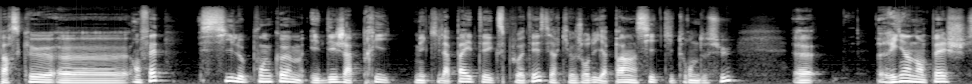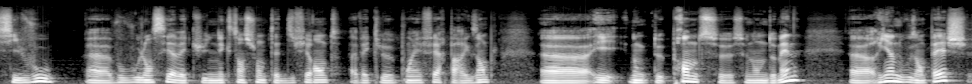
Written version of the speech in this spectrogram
parce que euh, en fait, si le .com est déjà pris mais qu'il n'a pas été exploité, c'est-à-dire qu'aujourd'hui il n'y a pas un site qui tourne dessus, euh, rien n'empêche si vous euh, vous vous lancez avec une extension peut-être différente avec le .fr par exemple, et donc de prendre ce nom de domaine euh, rien ne vous empêche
